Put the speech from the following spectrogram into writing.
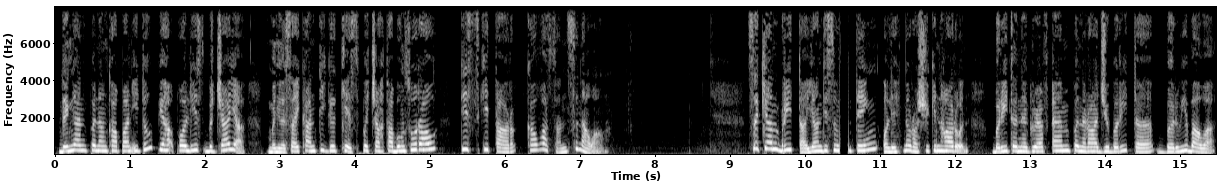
Dengan penangkapan itu, pihak polis berjaya menyelesaikan tiga kes pecah tabung surau di sekitar kawasan Senawang. Sekian berita yang disunting oleh Norashikin Harun. Berita Negeri FM peneraju berita berwibawa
